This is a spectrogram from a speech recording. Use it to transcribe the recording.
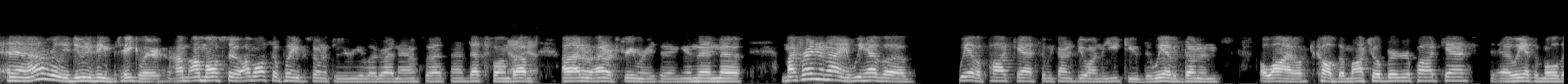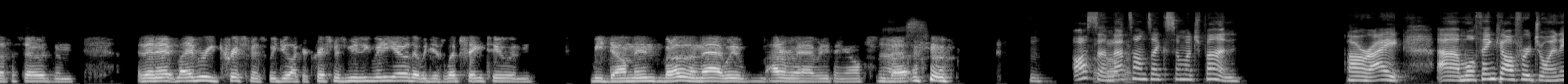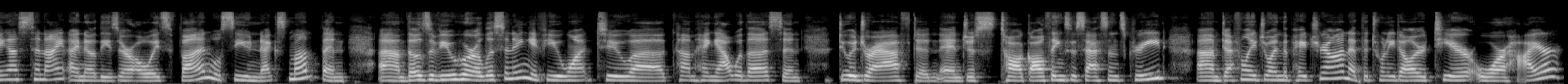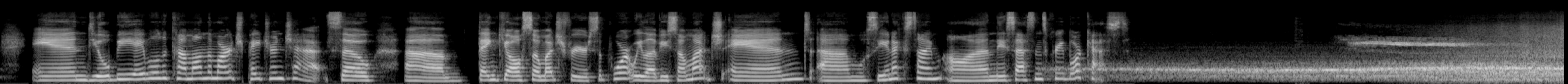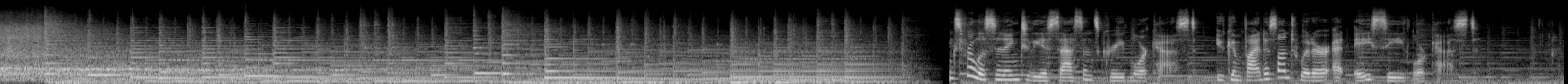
And I don't really do anything in particular. I'm I'm also I'm also playing Persona 3 Reload right now, so that's that's fun. But Oh, I'm, I don't I don't stream or anything. And then uh, my friend and I we have a we have a podcast that we kind of do on the YouTube that we haven't done in a while. It's called the Macho Burger Podcast. Uh, we have some old episodes, and and then every Christmas we do like a Christmas music video that we just lip sync to and be dumb in. But other than that, we I don't really have anything else. Nice. But Awesome. That sounds like so much fun. All right. Um, well, thank y'all for joining us tonight. I know these are always fun. We'll see you next month. And um, those of you who are listening, if you want to uh, come hang out with us and do a draft and, and just talk all things Assassin's Creed, um, definitely join the Patreon at the $20 tier or higher. And you'll be able to come on the March patron chat. So um, thank y'all so much for your support. We love you so much. And um, we'll see you next time on the Assassin's Creed Lorecast. For listening to the Assassin's Creed Lorecast. You can find us on Twitter at AC Lorecast.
